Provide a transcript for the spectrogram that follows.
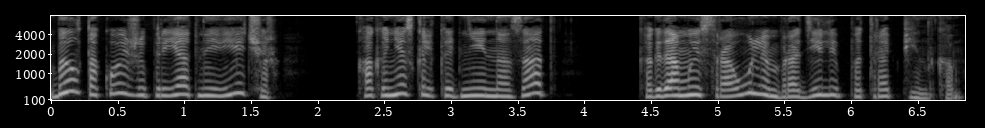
Был такой же приятный вечер, как и несколько дней назад, когда мы с Раулем бродили по тропинкам.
